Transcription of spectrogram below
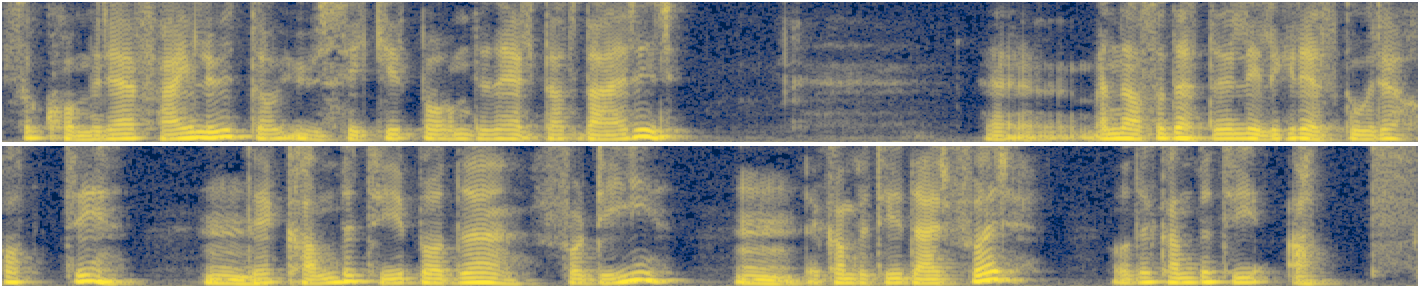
så kommer jeg feil ut og usikker på om det i det hele tatt bærer. Eh, men altså dette lille greske ordet 'hotti', det kan bety både 'fordi', Mm. det kan bety 'derfor', og det kan bety 'at'.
